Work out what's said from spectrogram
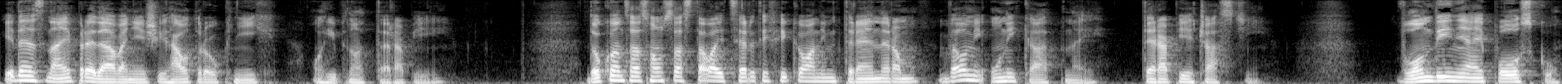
jeden z najpredávanejších autorov kníh o hypnoterapii. Dokonca som sa stal aj certifikovaným trénerom veľmi unikátnej terapie častí. V Londýne aj Polsku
